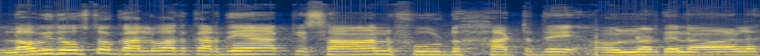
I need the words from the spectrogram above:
ਲਓ ਵੀ ਦੋਸਤੋ, ਗੱਲਬਾਤ ਕਰਦੇ ਹਾਂ ਕਿਸਾਨ ਫੂਡ ਹੱਟ ਦੇ ਓਨਰ ਦੇ ਨਾਲ।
